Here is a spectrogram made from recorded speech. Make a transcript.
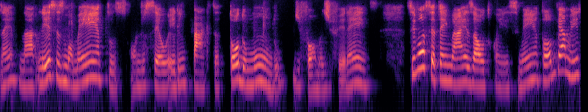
Né? Na, nesses momentos onde o céu ele impacta todo mundo de formas diferentes, se você tem mais autoconhecimento, obviamente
